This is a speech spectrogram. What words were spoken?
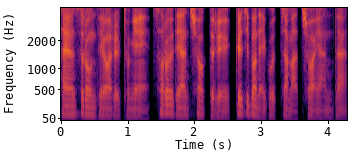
자연스러운 대화를 통해 서로에 대한 추억들을 끄집어내고자 맞추어야 한다.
